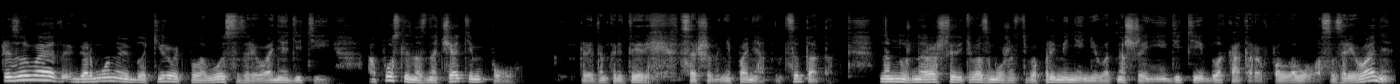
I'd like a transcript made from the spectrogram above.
призывает гормонами блокировать половое созревание детей, а после назначать им пол. При этом критерий совершенно непонятно. Цитата. Нам нужно расширить возможности по применению в отношении детей блокаторов полового созревания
